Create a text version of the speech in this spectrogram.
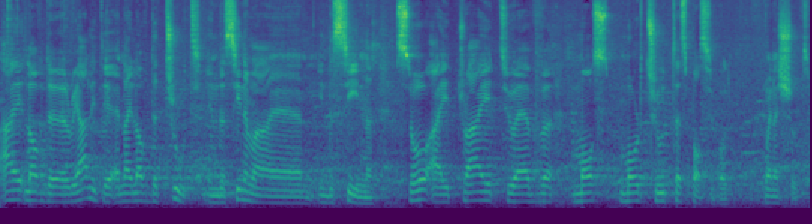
I love the reality and I love the truth in the cinema and in the scene. So I try to have most more truth as possible when I shoot.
